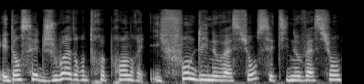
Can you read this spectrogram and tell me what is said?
Et dans cette joie d'entreprendre, ils font de l'innovation. Cette innovation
